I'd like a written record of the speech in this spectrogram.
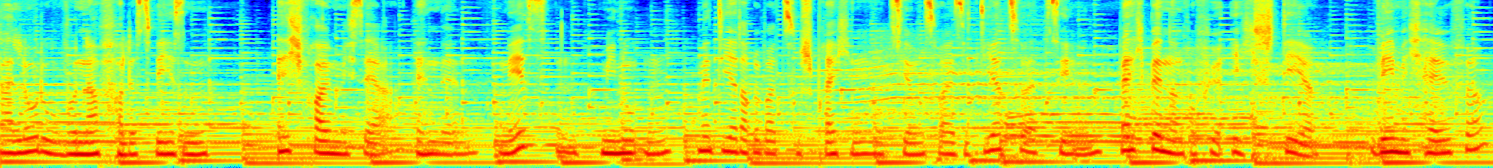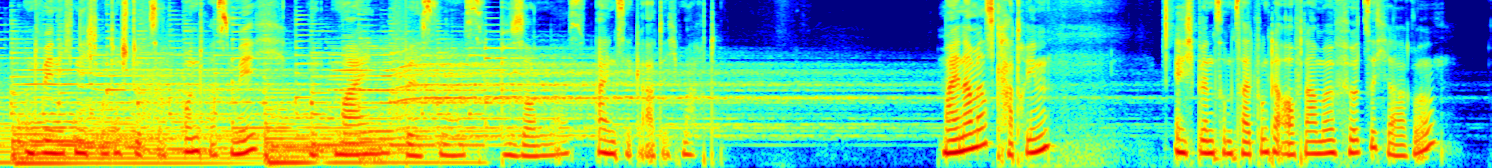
Hallo du wundervolles Wesen. Ich freue mich sehr, in den nächsten Minuten mit dir darüber zu sprechen bzw. dir zu erzählen, wer ich bin und wofür ich stehe, wem ich helfe und wen ich nicht unterstütze und was mich und mein Business besonders einzigartig macht. Mein Name ist Katrin. Ich bin zum Zeitpunkt der Aufnahme 40 Jahre,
